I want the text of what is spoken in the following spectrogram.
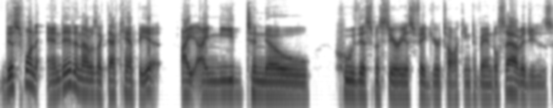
This one ended, and I was like, that can't be it. I, I need to know who this mysterious figure talking to Vandal Savage is,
